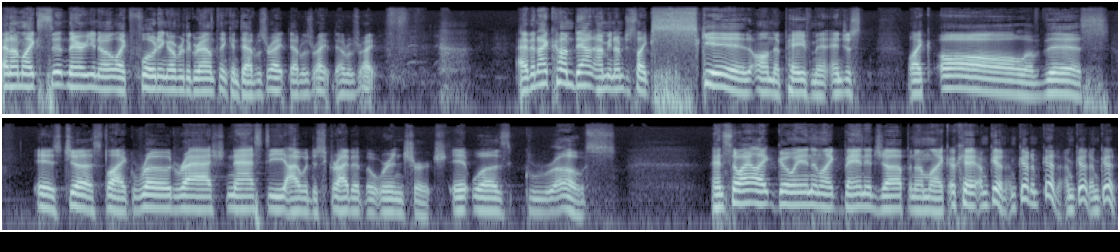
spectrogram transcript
And I'm like sitting there, you know, like floating over the ground thinking, Dad was right, Dad was right, Dad was right. and then I come down, I mean, I'm just like skid on the pavement and just like all of this is just like road rash, nasty. I would describe it, but we're in church. It was gross. And so I like go in and like bandage up, and I'm like, okay, I'm good, I'm good, I'm good, I'm good, I'm good.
